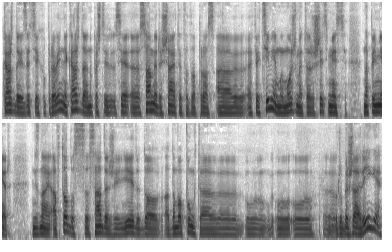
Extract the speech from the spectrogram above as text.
Каждое из этих управлений, каждое, ну почти все сами решают этот вопрос, а эффективнее мы можем это решить вместе. Например, не знаю, автобус с Адажи едет до одного пункта э, у, у, у э, рубежа Риги,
